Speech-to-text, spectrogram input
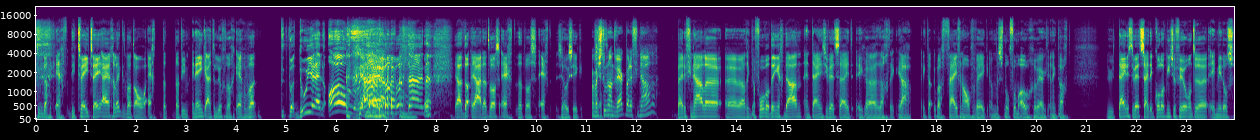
toen dacht ik echt, die 2-2 eigenlijk, wat al echt, dat, dat hij in één keer uit de lucht dacht ik echt, wat, wat doe je? En oh, ja, ja, dat, ja, dat was echt, dat was echt zo sick. Maar was je toen aan het werk bij de finale? Bij de finale eh, had ik daarvoor wel dingen gedaan. En tijdens die wedstrijd ik, eh, dacht ik, ja, ik, dacht, ik was vijf en een halve week mijn snot voor mijn ogen gewerkt. En ik dacht, nu tijdens de wedstrijd, ik kon ook niet zoveel. Want eh, inmiddels,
